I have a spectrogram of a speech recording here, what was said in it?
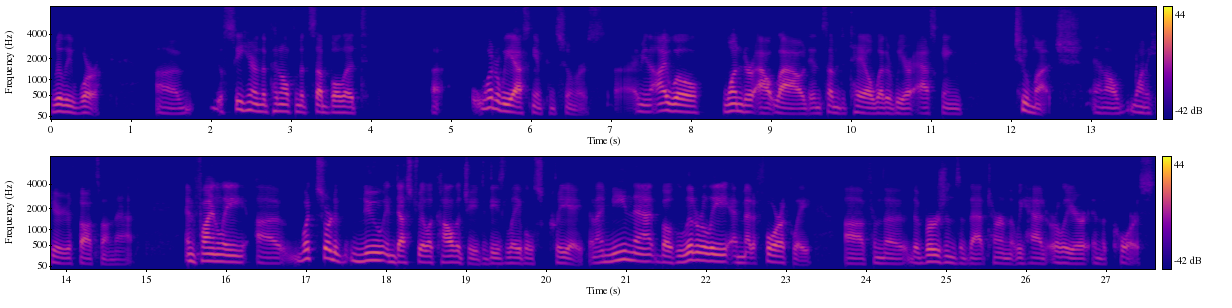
really work. Uh, you'll see here in the penultimate sub-bullet, uh, what are we asking of consumers? I mean, I will wonder out loud in some detail whether we are asking too much, and I'll want to hear your thoughts on that. And finally, uh, what sort of new industrial ecology do these labels create? And I mean that both literally and metaphorically uh, from the, the versions of that term that we had earlier in the course.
